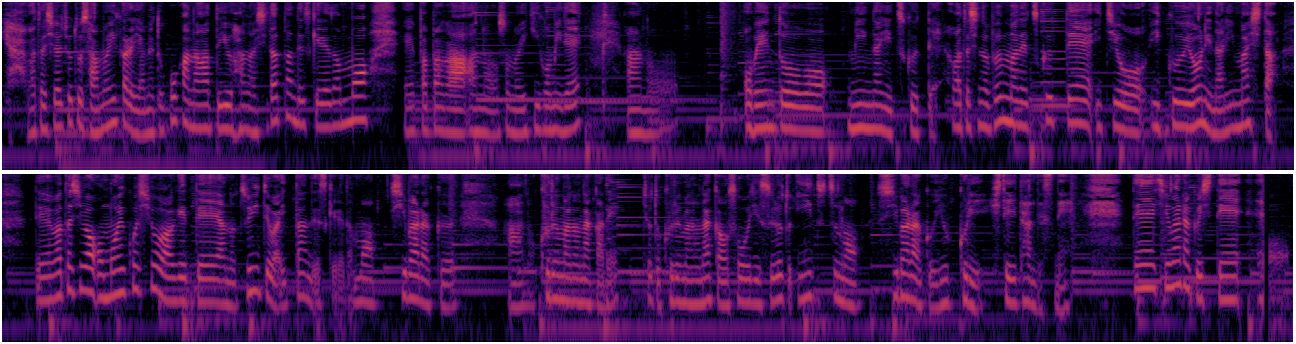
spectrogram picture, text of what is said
いや私はちょっと寒いからやめとこうかなっていう話だったんですけれども、え、パパがあのその意気込みであのお弁当をみんなに作って私の分まで作って一応行くようになりました。で私は重い腰を上げてあのついては行ったんですけれどもしばらくあの車の中でちょっと車の中を掃除すると言いつつもしばらくゆっくりしていたんですね。でしばらくして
